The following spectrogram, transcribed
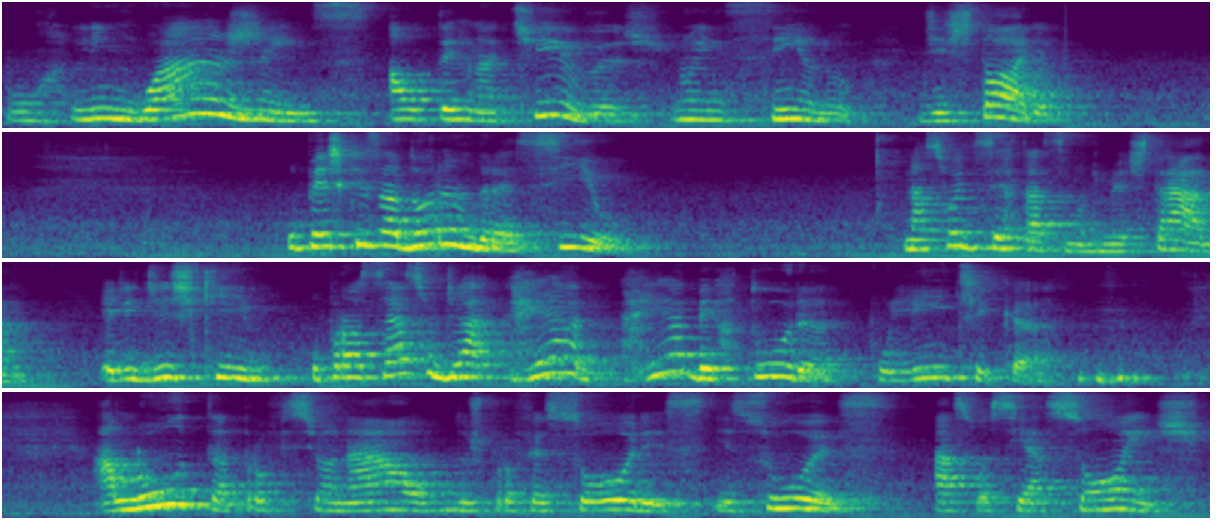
por linguagens alternativas no ensino de história? O pesquisador André Sil, na sua dissertação de mestrado, ele diz que o processo de reabertura política, a luta profissional dos professores e suas associações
